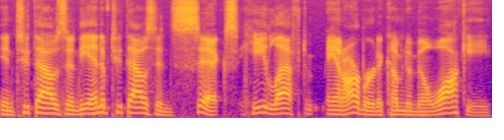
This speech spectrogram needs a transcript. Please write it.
in 2000, the end of 2006, he left Ann Arbor to come to Milwaukee,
